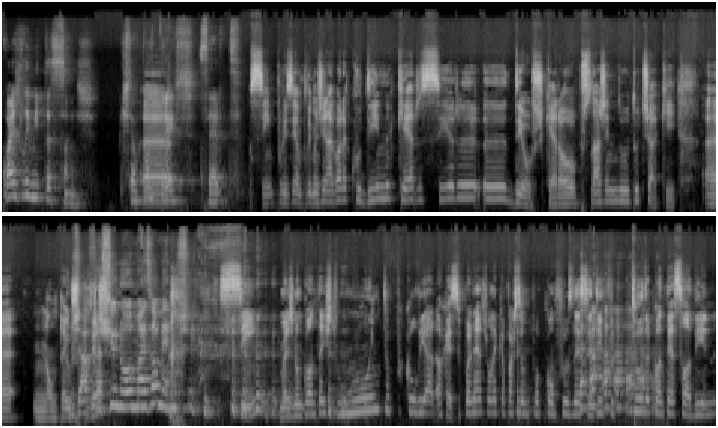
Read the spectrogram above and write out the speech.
Quais limitações? Isto é o ponto uh, 3, certo? Sim, por exemplo, imagina agora que o Dean quer ser uh, Deus, que era o personagem do, do Chucky. Uh, não tem os Já poderes. Já funcionou mais ou menos. Sim, mas num contexto muito peculiar. Ok, Supernatural é capaz de ser um pouco confuso nesse sentido, porque tudo acontece ao Dean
